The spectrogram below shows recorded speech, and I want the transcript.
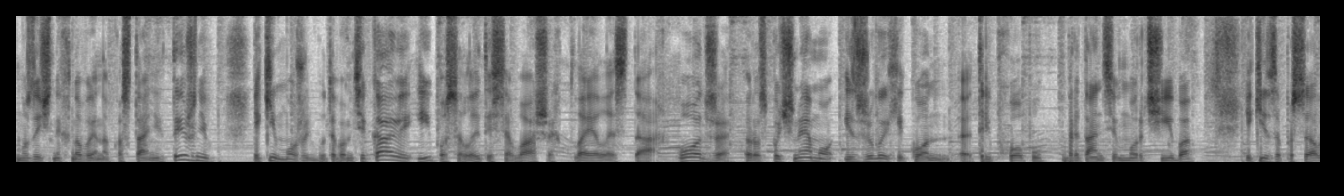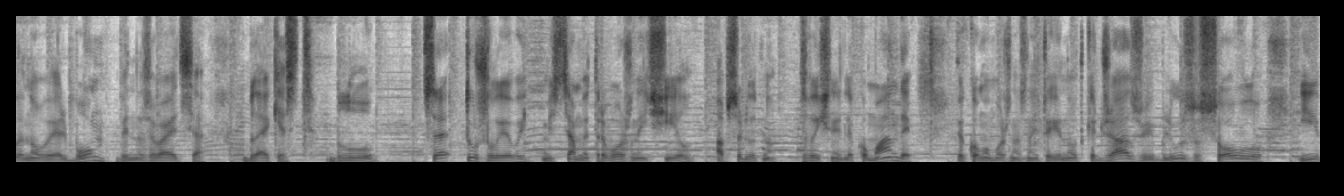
музичних новинок останніх тижнів, які можуть бути вам цікаві і поселитися в ваших плейлистах. Отже, розпочнемо із живих ікон е, тріп-хопу британців Морчіба, які записали новий альбом. Він називається Blackest Blue. Це тужливий, місцями тривожний чіл, абсолютно звичний для команди, в якому можна знайти і нотки джазу, і блюзу, соулу і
